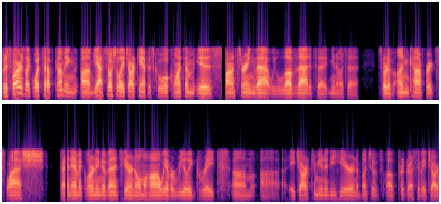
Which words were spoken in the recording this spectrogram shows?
But as far as like what's upcoming, um, yeah, Social HR Camp is cool. Quantum is sponsoring that. We love that. It's a you know it's a sort of unconference slash dynamic learning event here in Omaha. We have a really great um, uh, HR community here and a bunch of, of progressive HR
